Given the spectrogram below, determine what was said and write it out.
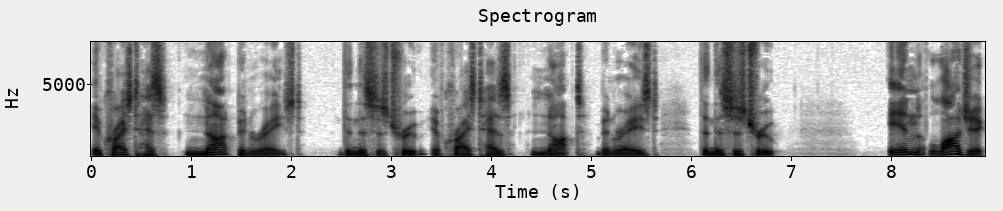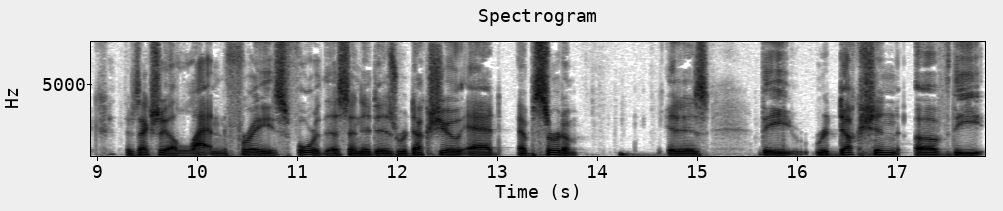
if Christ has not been raised, then this is true. If Christ has not been raised, then this is true. in logic, there's actually a Latin phrase for this, and it is reductio ad absurdum. It is the reduction of the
